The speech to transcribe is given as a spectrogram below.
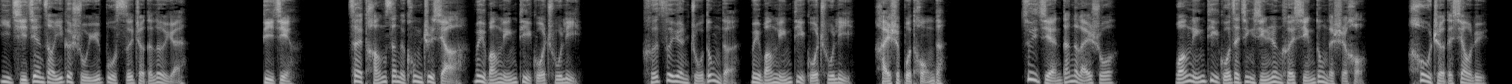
一起建造一个属于不死者的乐园。毕竟。在唐三的控制下为亡灵帝国出力，和自愿主动的为亡灵帝国出力还是不同的。最简单的来说，亡灵帝国在进行任何行动的时候，后者的效率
